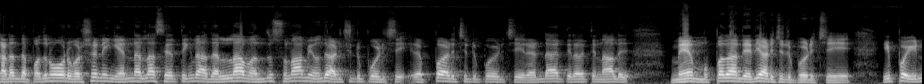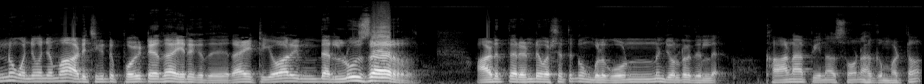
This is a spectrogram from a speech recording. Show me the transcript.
கடந்த பதினோரு வருஷம் நீங்கள் என்னெல்லாம் சேர்த்தீங்களோ அதெல்லாம் வந்து சுனாமி வந்து அடிச்சிட்டு போயிடுச்சு. எப்போ அடிச்சிட்டு போயிடுச்சு? ரெண்டாயிரத்தி இருபத்தி நாலு மே முப்பதாம் தேதி அடிச்சிட்டு போயிடுச்சு. இப்போ இன்னும் கொஞ்சம் கொஞ்சமாக அடிச்சுக்கிட்டு போயிட்டே தான் இருக்குது right your in the loser அடுத்த ரெண்டு வருஷத்துக்கு உங்களுக்கு ஒன்றும் சொல்கிறது இல்லை காணா பீனா சோனாக்கு மட்டும்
